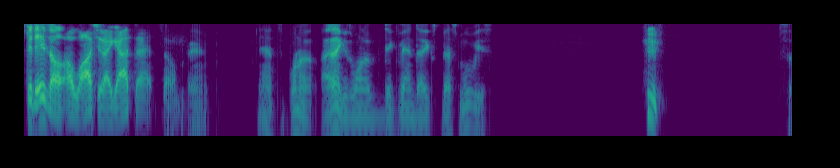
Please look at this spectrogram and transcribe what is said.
If it is, I'll, I'll watch it. I got that. So Right. Yeah, it's one of. I think it's one of Dick Van Dyke's best movies. Hmm. So,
